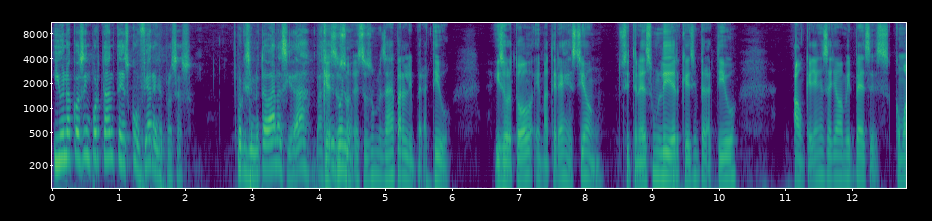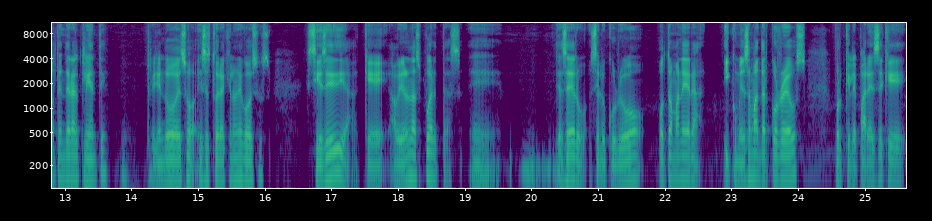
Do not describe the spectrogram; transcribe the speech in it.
Y una cosa importante es confiar en el proceso. Porque si no te va a dar ansiedad. que esto, es, es un mensaje para el imperactivo. Y sobre todo en materia de gestión. Si tenés un líder que es imperactivo, aunque hayan ensayado mil veces cómo atender al cliente, trayendo eso, esa historia aquí en los negocios, si ese día que abrieron las puertas eh, de acero se le ocurrió otra manera y comienza a mandar correos porque le parece que,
